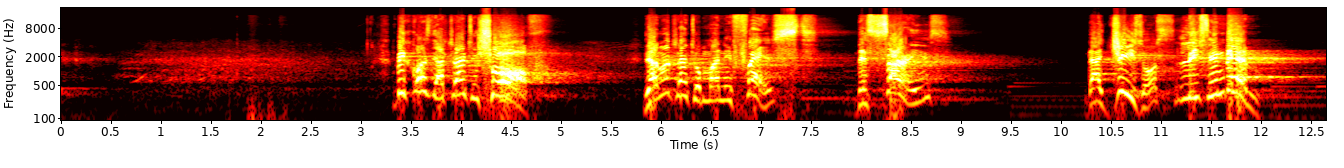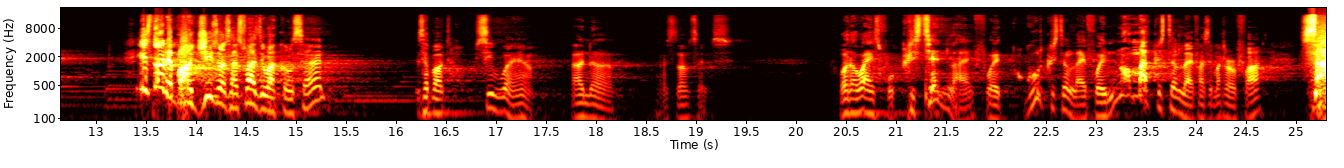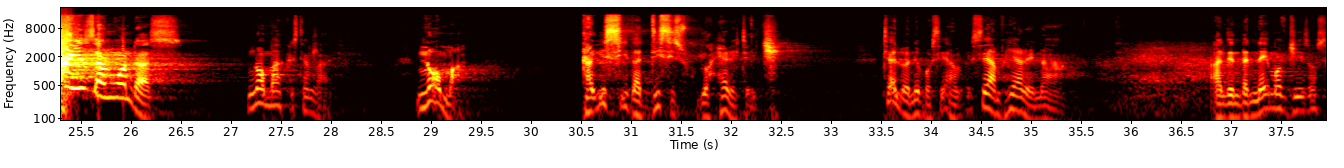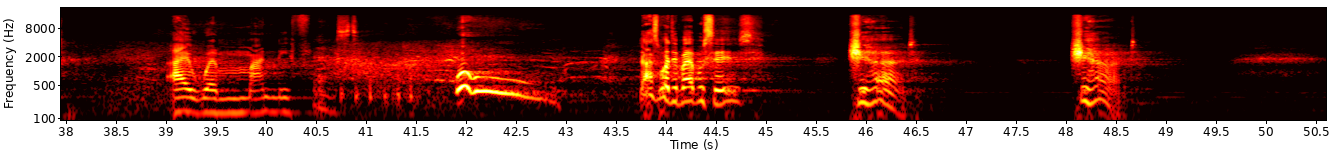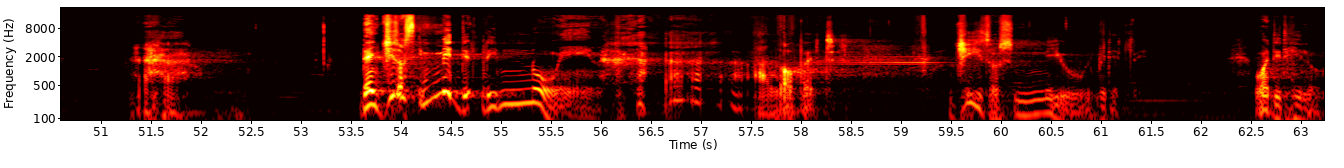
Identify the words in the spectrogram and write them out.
Because they are trying to show off. They are not trying to manifest the signs that Jesus lives in them. It's not about Jesus as far as they were concerned. It's about, see who I am. And uh, that's nonsense. Otherwise, for Christian life, for a good Christian life, for a normal Christian life, as a matter of fact, signs and wonders. Normal Christian life. Normal. Can you see that this is your heritage? Tell your neighbor, say, I'm, say, I'm hearing now. And in the name of Jesus, I will manifest. Woohoo! That's what the Bible says. She heard. She heard. Then Jesus immediately knowing, I love it. Jesus knew immediately. What did he know?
